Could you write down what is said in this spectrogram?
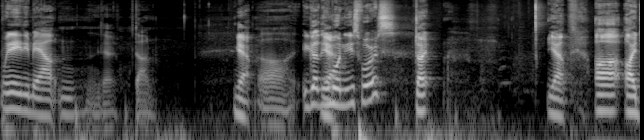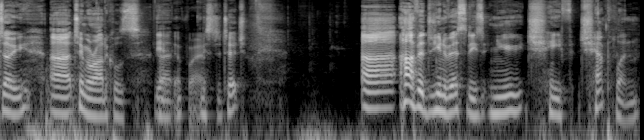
We need him out and you know, done. Yeah. Oh, you got any Yeah. more news for us? Don't. Yeah, uh, I do. Uh, two more articles, Yeah, uh, for it. Mr. Church. Uh, Harvard University's new chief chaplain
